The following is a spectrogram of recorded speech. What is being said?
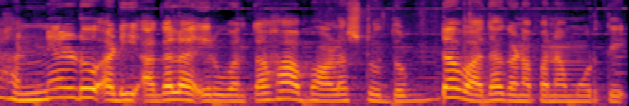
ಹನ್ನೆರಡು ಅಡಿ ಅಗಲ ಇರುವಂತಹ ಬಹಳಷ್ಟು ದೊಡ್ಡವಾದ ಗಣಪನ ಮೂರ್ತಿ.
